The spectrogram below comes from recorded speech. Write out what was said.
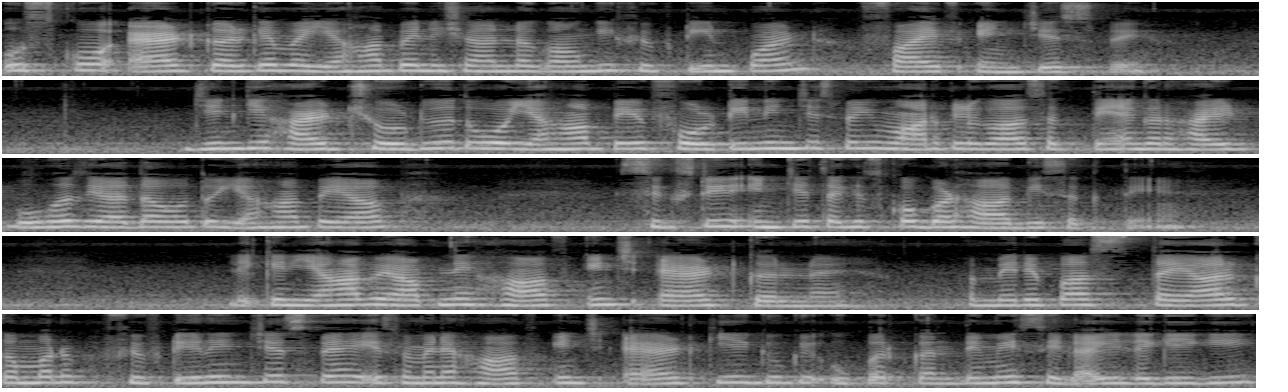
उसको ऐड करके मैं यहाँ पे निशान लगाऊँगी 15.5 इंचेस पे। जिनकी हाइट छोटी हो तो वो यहाँ पे 14 इंचेस पे भी मार्क लगा सकते हैं। अगर हाइट बहुत ज़्यादा हो तो यहाँ पे आप 16 इंचेस तक इसको बढ़ा भी सकते हैं। लेकिन यहाँ पे आपने हाफ़ इंच ऐड करना है। अब मेरे पास तैयार कमर 15 इंचेस पे है, इसमें मैंने हाफ़ इंच ऐड किए क्योंकि ऊपर कंधे में सिलाई लगेगी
